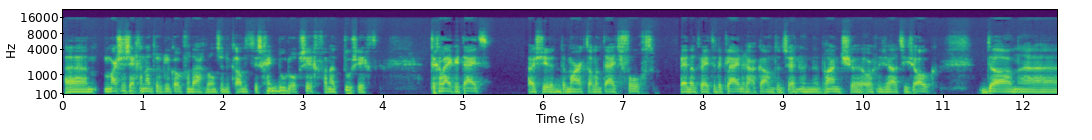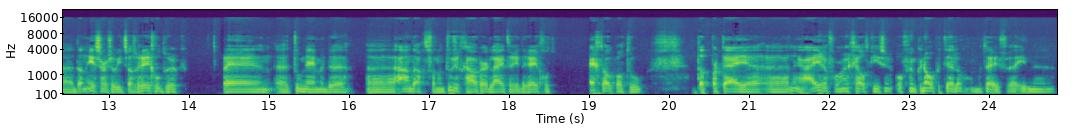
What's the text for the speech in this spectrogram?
Um, maar ze zeggen nadrukkelijk ook vandaag bij ons in de krant, het is geen doel op zich van het toezicht. Tegelijkertijd, als je de markt al een tijdje volgt, en dat weten de kleinere accountants en hun brancheorganisaties ook, dan, dan is er zoiets als regeldruk. En uh, toenemende uh, aandacht van een toezichthouder leidt er in de regel echt ook wel toe dat partijen nou ja, eieren voor hun geld kiezen of hun knopen tellen, om het even in,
